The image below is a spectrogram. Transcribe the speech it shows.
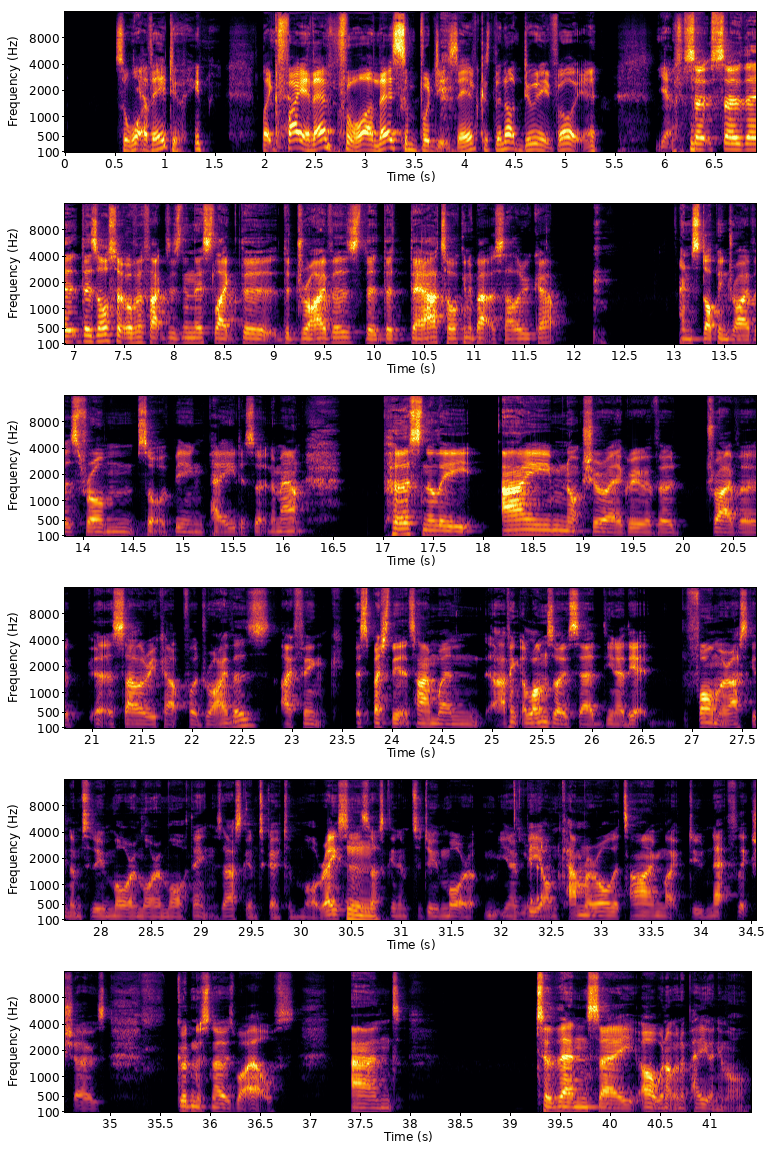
So what Yeah. are they doing? like fire them for one. There's some budget save because they're not doing it for you. Yeah. So so the, there's also other factors in this, like the the drivers. that the, they are talking about a salary cap and stopping drivers from sort of being paid a certain amount. Personally, I'm not sure I agree with a driver a salary cap for drivers. I think, especially at a time when I think Alonso said, you know, the former asking them to do more and more and more things, asking them to go to more races, Mm. asking them to do more, you know, be on camera all the time, like do Netflix shows goodness knows what else. And to then say, oh, we're not going to pay you anymore.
